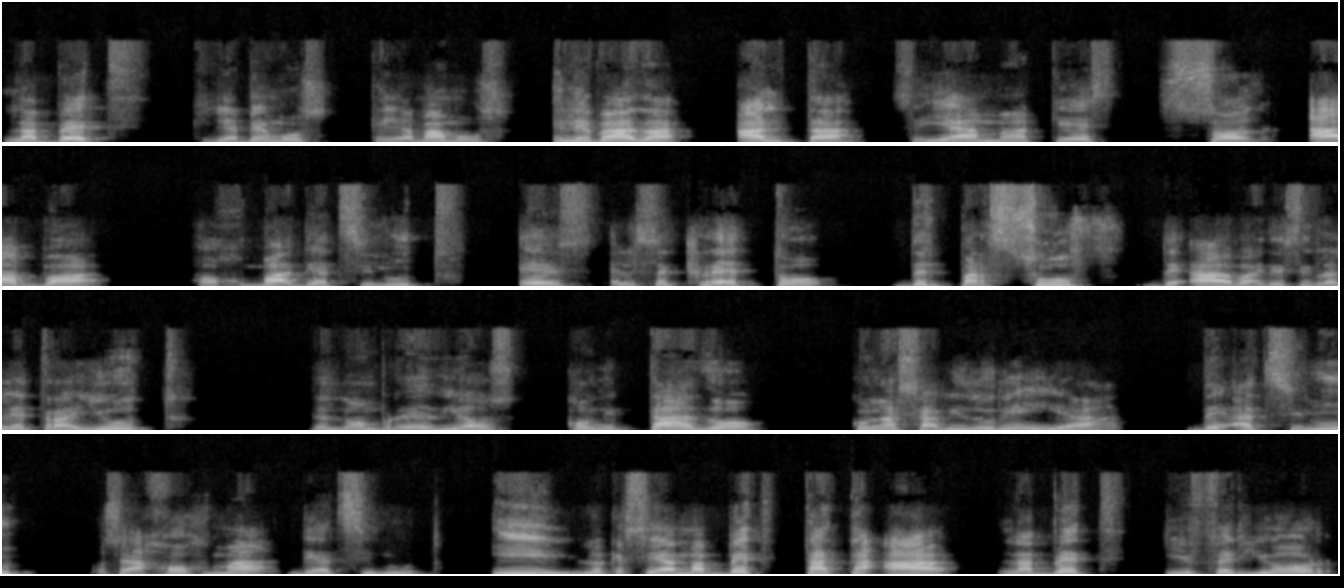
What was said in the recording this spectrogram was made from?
la Bet que llamemos, que llamamos elevada, alta, se llama que es Sod Abba Hochmad Atzilut. Es el secreto del Parsuf de Abba, es decir, la letra Yud del nombre de Dios conectado con la sabiduría de Atzilut, o sea, Hochma de Atzilut y lo que se llama bet tata'a, la bet inferior,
